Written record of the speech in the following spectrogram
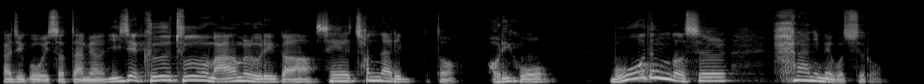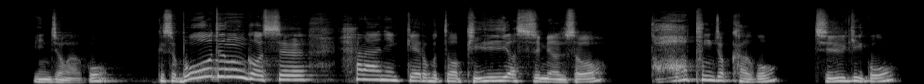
가지고 있었다면 이제 그 두 마음을 우리가 새해 첫날부터 버리고 모든 것을 하나님의 것으로 인정하고 그래서 모든 것을 하나님께로부터 빌렸으면서 더 풍족하고 즐기고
